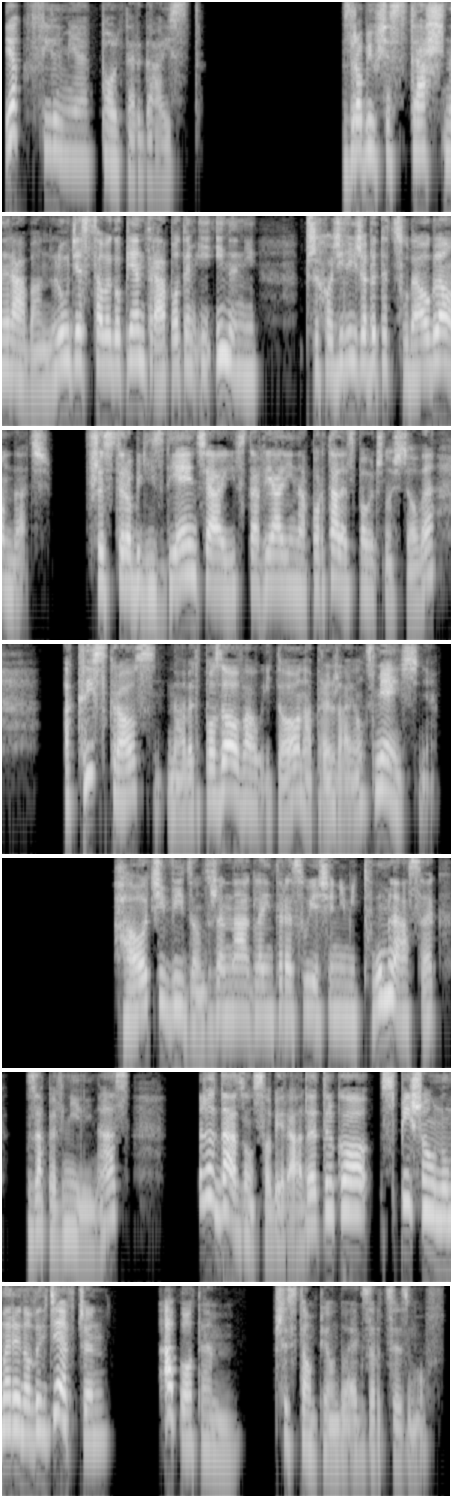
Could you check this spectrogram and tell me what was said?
Jak w filmie Poltergeist. Zrobił się straszny raban. Ludzie z całego piętra, a potem i inni przychodzili, żeby te cuda oglądać. Wszyscy robili zdjęcia i wstawiali na portale społecznościowe, a Chris Cross nawet pozował i to naprężając mięśnie. Chaoci, widząc, że nagle interesuje się nimi tłum lasek, zapewnili nas, że dadzą sobie radę, tylko spiszą numery nowych dziewczyn, a potem przystąpią do egzorcyzmów.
